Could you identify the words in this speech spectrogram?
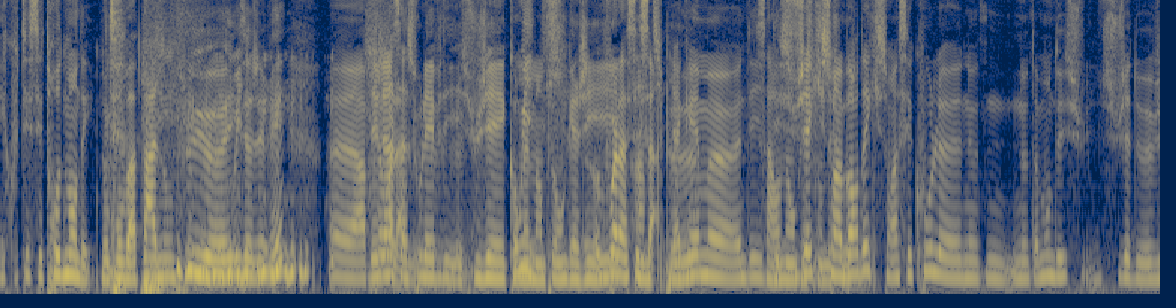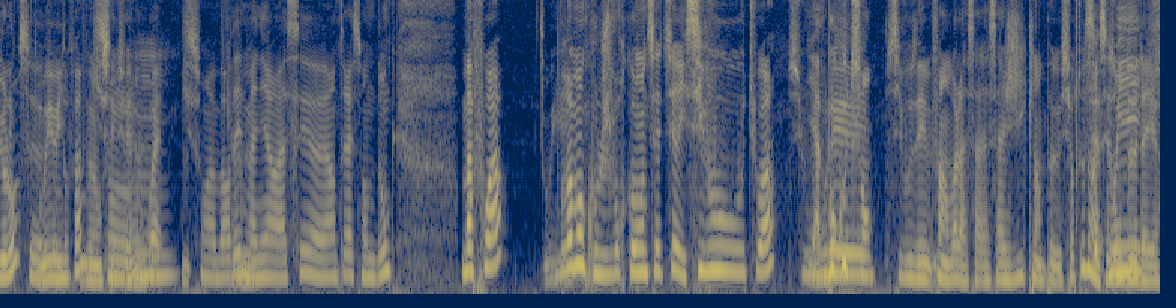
écoutez, c'est trop demandé. Donc, on va pas non plus euh, exagérer. Euh, après, Déjà, voilà, ça soulève des le- sujets quand Oui. même un peu engagés. Voilà, c'est ça. Il y a quand même des, sujets qui des sont abordés, qui sont assez cool, no- notamment des su- sujets de violence Oui, aux femmes, qui violence sont, ouais, Mm. qui sont abordés de manière assez intéressante. Donc, ma foi, Oui. vraiment cool. Je vous recommande cette série. Si vous, tu vois, si Il y a voulez- beaucoup de sang, si vous aimez. Enfin voilà, ça, ça gicle un peu, surtout dans la saison oui. 2 d'ailleurs.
